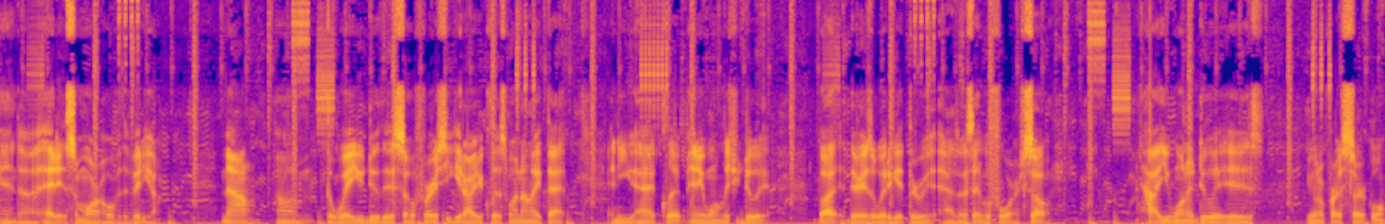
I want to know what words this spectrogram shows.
and uh, edit some more over the video. Now, um, the way you do this, so first you get all your clips, why not like that, and you add clip, and it won't let you do it. But there is a way to get through it, as I said before. So, how you want to do it is you want to press circle,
